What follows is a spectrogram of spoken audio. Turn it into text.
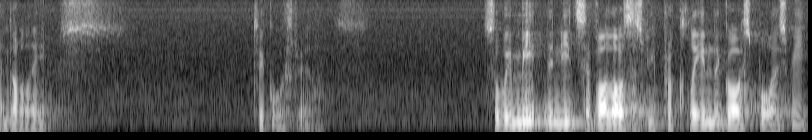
in their lives to go through this. So we meet the needs of others as we proclaim the gospel, as we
